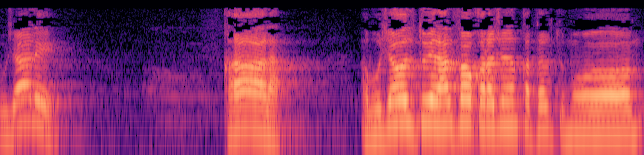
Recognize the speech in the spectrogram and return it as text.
وجاله قال ابو جهل تو هل فوق رجل قتلتموه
